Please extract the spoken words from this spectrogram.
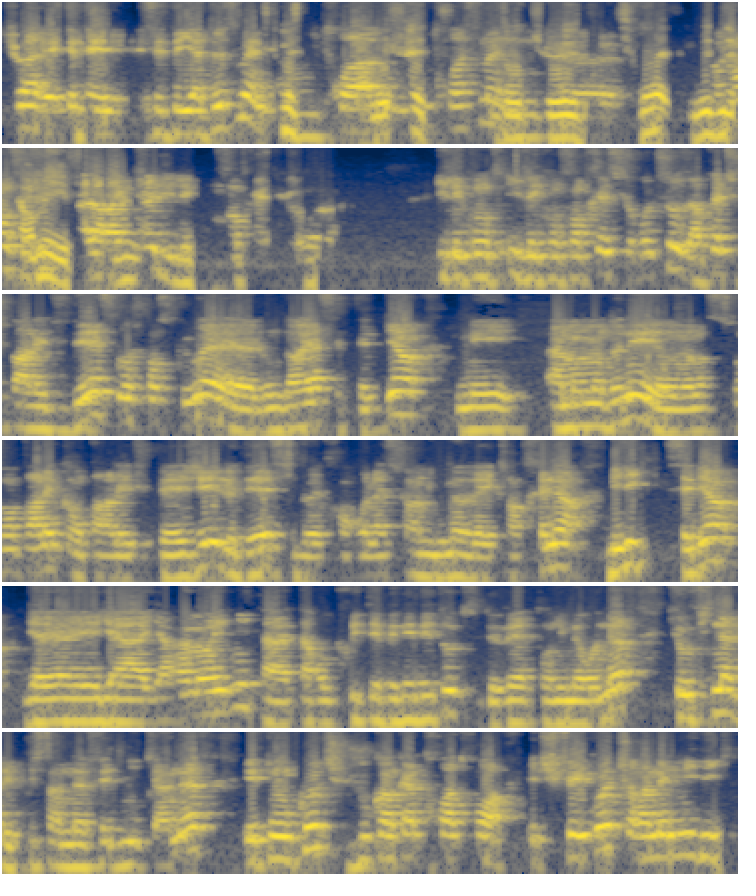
Tu vois, c'était il y a deux semaines, trois, trois semaines. Donc, donc euh, euh, à l'heure actuelle, il est concentré sur. Il est, il est concentré sur autre chose. Après, tu parlais du DS. Moi, je pense que ouais, Longoria, c'est peut-être bien, mais à un moment donné, on en a souvent parlé quand on parlait du PSG. Le DS, il doit être en relation un minimum avec l'entraîneur. Milik, c'est bien. Il y, a, il, y a, il y a un an et demi, tu as, recruté Benedetto qui devait être ton numéro 9, qui au final est plus un 9,5 qu'un 9, et ton coach joue qu'en 4-3-3. Et tu fais quoi? Tu ramènes Milik.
